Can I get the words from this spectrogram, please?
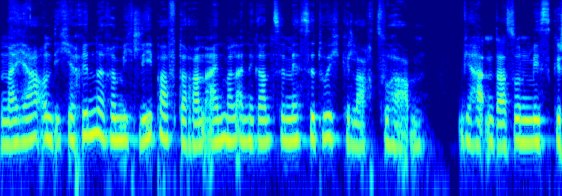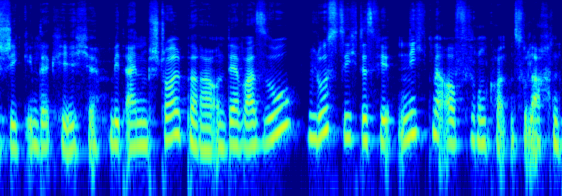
Naja, und ich erinnere mich lebhaft daran, einmal eine ganze Messe durchgelacht zu haben. Wir hatten da so ein Missgeschick in der Kirche mit einem Stolperer und der war so lustig, dass wir nicht mehr aufhören konnten zu lachen.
